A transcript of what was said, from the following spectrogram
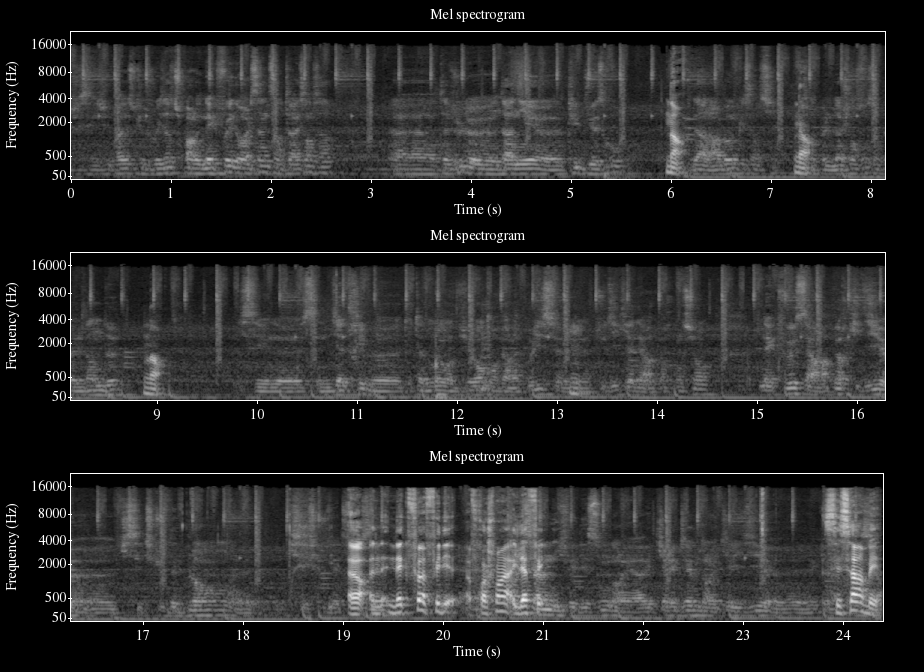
je sais, sais pas ce que je voulais dire. Tu parles de Nekfeu et d'Orelsan, c'est intéressant ça. T'as vu le dernier clip du Escrow Non. Le dernier album qui est sorti Non. La chanson s'appelle 22. Non. C'est une, une, diatribe totalement violente envers la police. Mm. Tu dis qu'il y a des rappeurs conscients. Nekfeu, c'est un rappeur qui dit qui s'excuse d'être blanc. Alors, Nekfeu a fait des. Franchement, il a fait. Euh, c'est ça, mais.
